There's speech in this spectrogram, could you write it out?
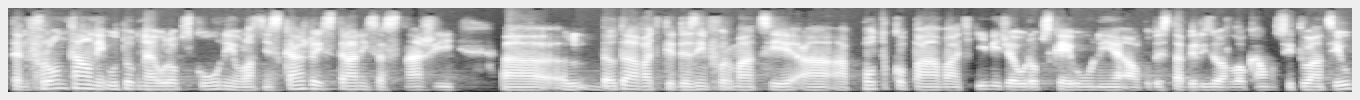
ten frontálny útok na Európsku úniu. Vlastne z každej strany sa snaží uh, dodávať tie dezinformácie a, podkopávať imič Európskej únie alebo destabilizovať lokálnu situáciu,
